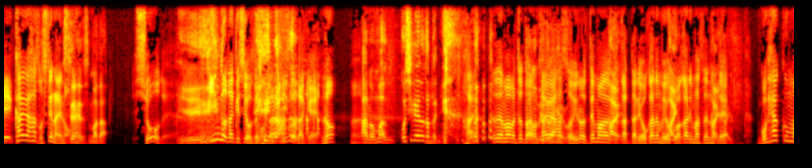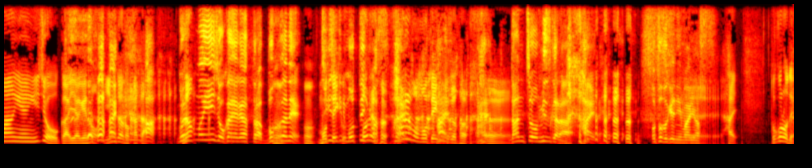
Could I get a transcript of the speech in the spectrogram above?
え、海外発送してないの？してないです、まだ。しようで？ええインドだけしようぜ、ほんなら。インドだけの？うんあの、まあ、お知り合いの方に。はい。でまあまあちょっと海外発送いろいろ手間がかかったり、お金もよくわかりませんのではいはい、500万円以上お買い上げのインドの方。あ、500万円以上お買い上げだったら、僕がね、うん、持っていく。持っていきます。俺俺も持っていくね、ちょっと。うん団長自ら、はい。お届けに参ります。えーはい。ところで、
